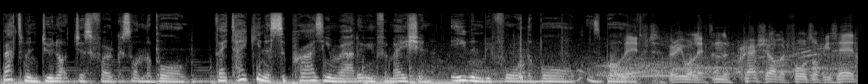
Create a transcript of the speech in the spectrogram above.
batsmen do not just focus on the ball. They take in a surprising amount of information even before the ball is bowled. Left, very well left, and the crash helmet falls off his head.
